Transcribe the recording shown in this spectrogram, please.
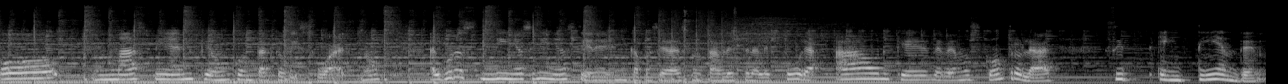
o más bien que un contacto visual, ¿no? Algunos niños y niñas tienen capacidades notables de la lectura, aunque debemos controlar si entienden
